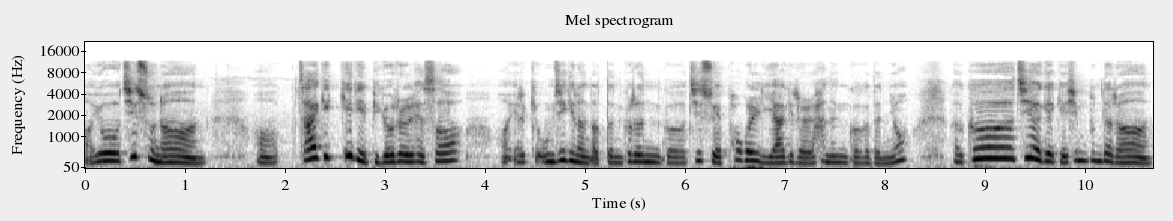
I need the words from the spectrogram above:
어, 요 지수는 어, 자기끼리 비교를 해서 어, 이렇게 움직이는 어떤 그런 그 지수의 폭을 이야기를 하는 거거든요. 그, 그 지역에 계신 분들은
